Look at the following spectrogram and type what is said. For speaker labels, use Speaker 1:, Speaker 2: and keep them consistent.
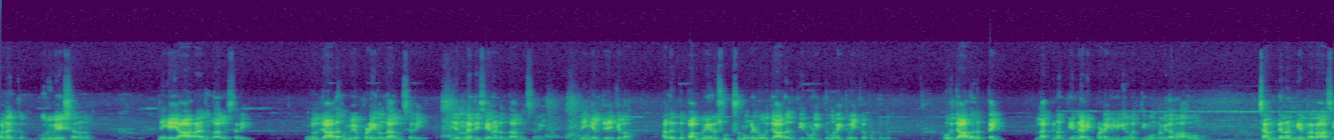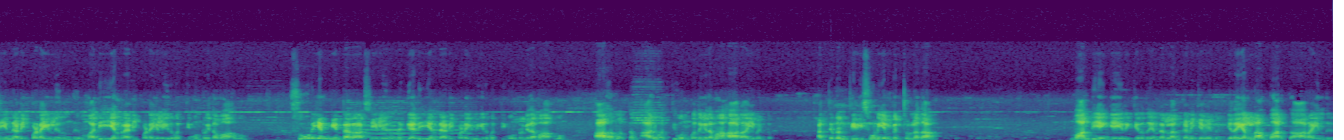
Speaker 1: வணக்கம். குருவே சரணம். நீங்கள் யாராக இருந்தாலும் சரி உங்கள் ஜாதகம் எப்படி இருந்தாலும் சரி என்ன திசை நடந்தாலும் சரி நீங்கள் ஜெயிக்கலாம். அதற்கு பல்வேறு சூட்சுமங்கள் ஒரு ஜாதகத்தில் ஒழித்து மறைத்து வைக்கப்பட்டுள்ளது. ஒரு ஜாதகத்தை லக்னத்தின் அடிப்படையில் இருபத்தி மூன்று விதமாகவும் சந்திரன் என்ற ராசியின் அடிப்படையில் இருந்து மதி என்ற அடிப்படையில் இருபத்தி மூன்று விதமாகவும் சூரியன் என்ற ராசியில் இருந்து கதி என்ற அடிப்படையில் இருபத்தி மூன்று விதமாகவும் ஆக மொத்தம் அறுபத்தி ஒன்பது விதமாக ஆராய வேண்டும். அத்துடன் திரிசூனியம் பெற்றுள்ளதா? மாந்தி எங்கே இருக்கிறது என்றெல்லாம் கணிக்க வேண்டும். இதையெல்லாம் பார்த்து ஆராய்ந்து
